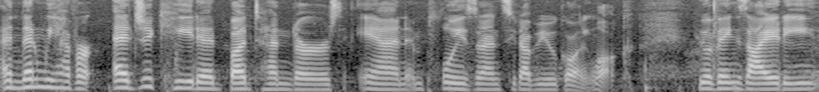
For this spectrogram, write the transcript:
And then we have our educated bud tenders and employees at NCW going, look, you have anxiety,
